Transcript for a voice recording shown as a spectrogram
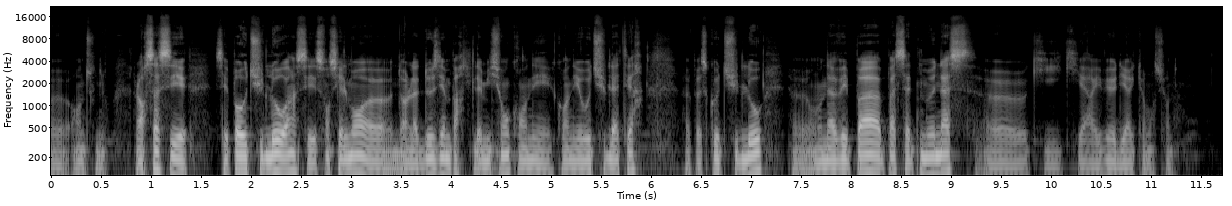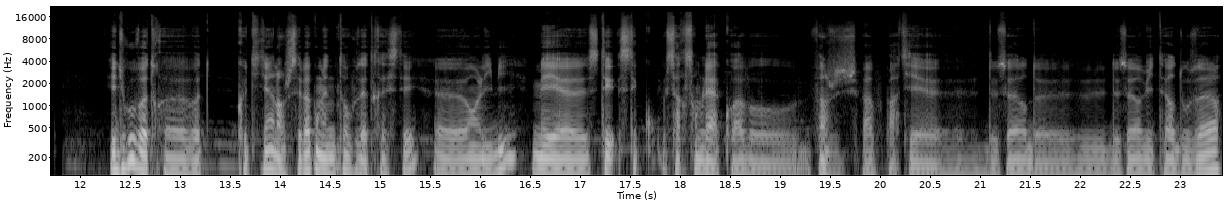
euh, en dessous de nous. Alors ça, c'est c'est pas au-dessus de l'eau, hein, c'est essentiellement dans la deuxième partie de la mission quand on est est au-dessus de la terre, parce qu'au-dessus de l'eau, on n'avait pas pas cette menace qui, qui arrivait directement sur nous. Et du coup, votre, votre quotidien. Alors je sais pas combien de temps vous êtes resté euh, en Libye, mais euh, c'était, ça ressemblait à quoi vos... Enfin je sais pas, vous partiez 2 euh, heures, de 2 heures, 8 heures, 12 heures,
